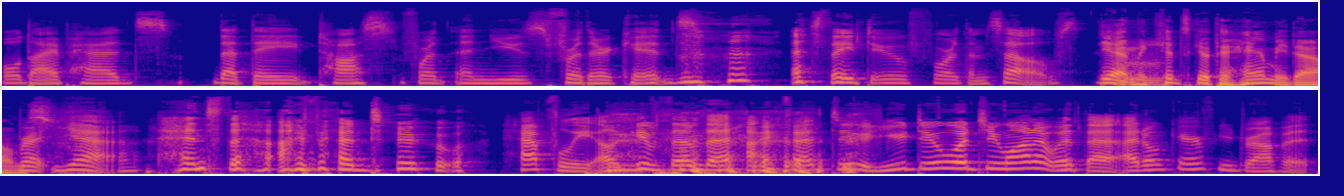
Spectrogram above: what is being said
old iPads that they toss for and use for their kids as they do for themselves. Yeah, and the kids get the hand me downs. Right. Yeah. Hence the iPad 2. Happily, I'll give them that iPad 2. You do what you want it with that. I don't care if you drop it.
